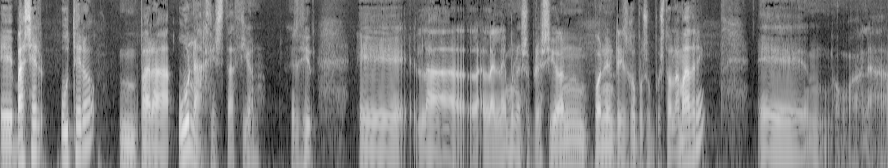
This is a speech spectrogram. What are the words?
Eh, va a ser útero mm, para una gestación. Es decir, la, inmunosupresión pone en riesgo, por supuesto, a la madre o a la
